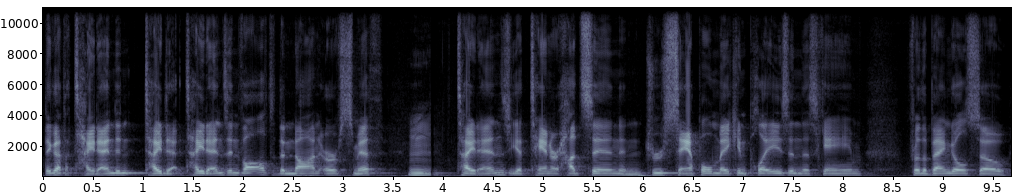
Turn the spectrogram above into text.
They got the tight end in, tight tight ends involved, the non Irv Smith hmm. tight ends. You got Tanner Hudson and Drew Sample making plays in this game for the Bengals. So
